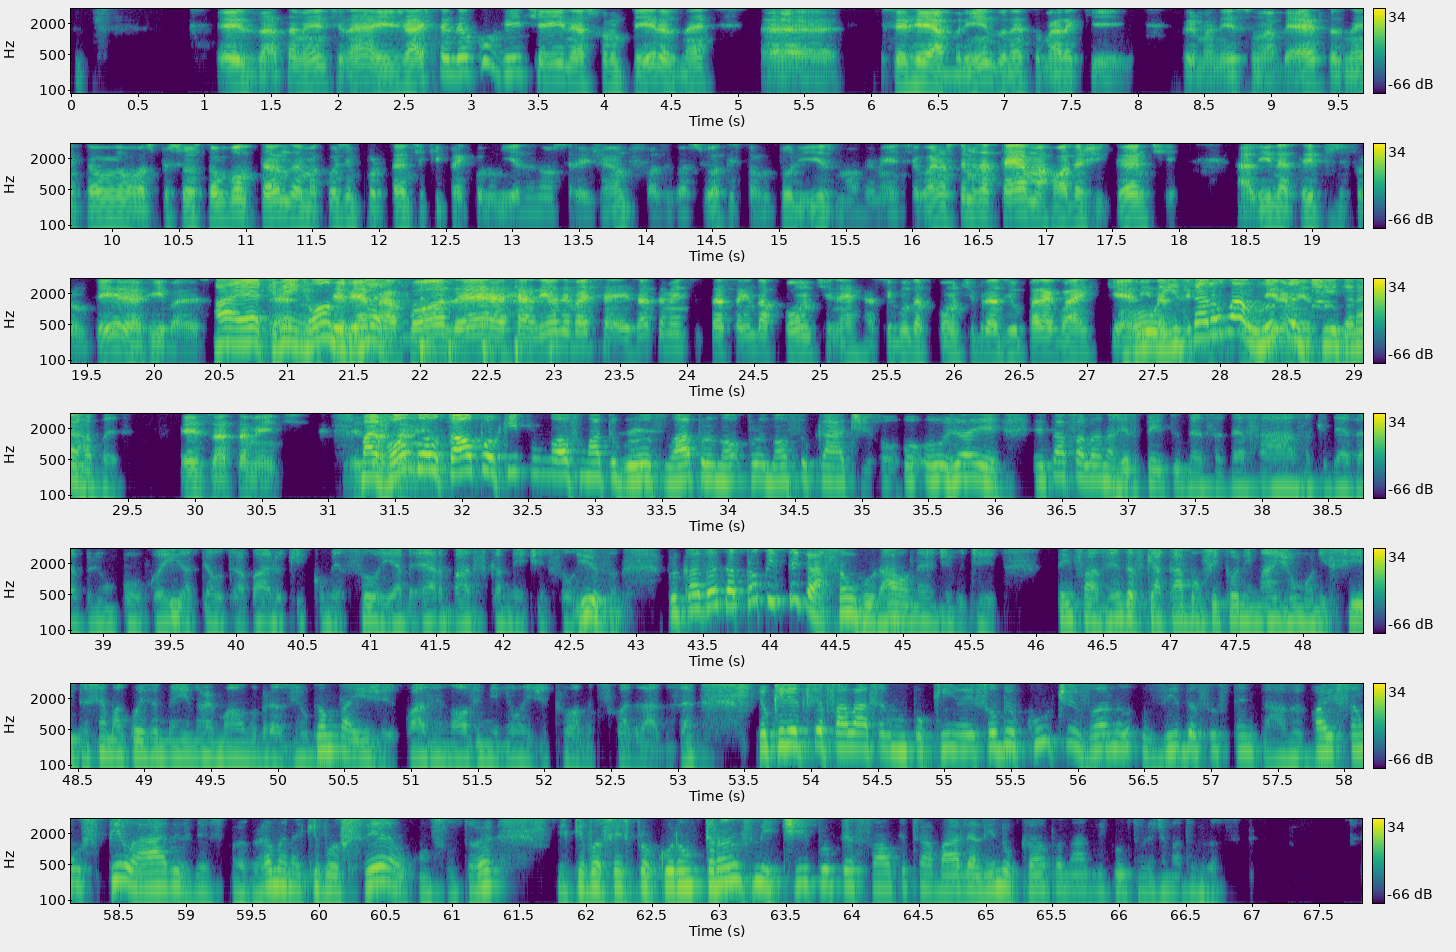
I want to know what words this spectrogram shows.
Exatamente, né? E já estendeu o convite aí, né? As fronteiras, né? É, ser reabrindo, né? Tomara que permaneçam abertas, né? Então as pessoas estão voltando, é uma coisa importante aqui para a economia da nossa região, de Foz do Iguaçu, a questão do turismo, obviamente. Agora nós temos até uma roda gigante ali na Tríplice Fronteira, Ribas. Ah, é, que nem é, Londres, você vier né? para Foz, é ali onde vai sair, exatamente está saindo a ponte, né? A segunda ponte Brasil-Paraguai, que é oh, Isso era uma luta mesmo. antiga, né, rapaz? Exatamente. Exatamente. Mas vamos voltar um pouquinho para o nosso Mato Grosso, lá para o no, nosso CAT. O, o, Jair, ele está falando a respeito dessa, dessa asa que deve abrir um pouco aí, até o trabalho que começou e era basicamente em Sorriso, por causa da própria integração rural, né, de, de tem fazendas que acabam ficando em mais de um município, isso é uma coisa meio normal no Brasil, que é um país de quase 9 milhões de quilômetros quadrados. Né? Eu queria que você falasse um pouquinho aí sobre o Cultivando Vida Sustentável, quais são os pilares desse programa, né, que você é o consultor e que vocês procuram transmitir para o pessoal que trabalha ali no campo, na agricultura de Mato Grosso.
